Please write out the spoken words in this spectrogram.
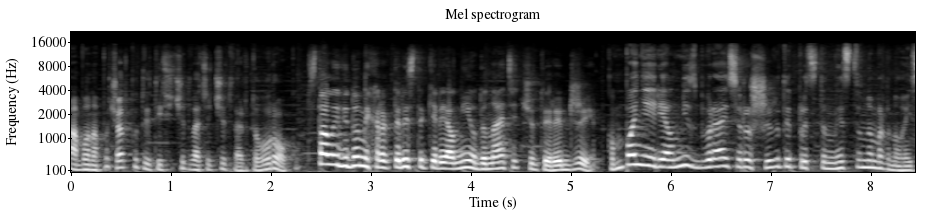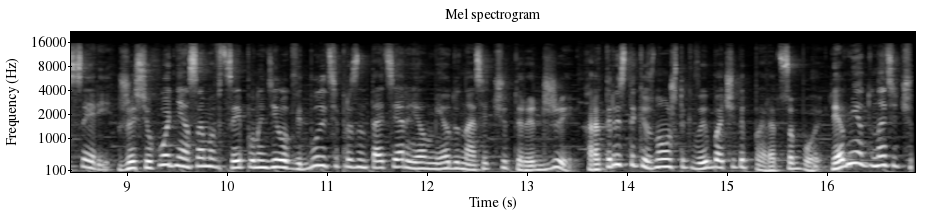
або на початку 2024 року. Стали відомі характеристики Realme 11 4G. Компанія Realme збирається розширити представництво номерної серії. Вже сьогодні, а саме в цей понеділок, відбудеться презентація Realme 11 4G. Характеристики знову ж таки ви бачите перед собою. Realme 11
